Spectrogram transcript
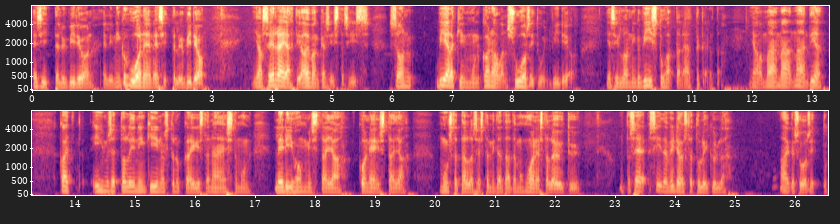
esittelyvideon, eli niin huoneen esittelyvideo. Ja se räjähti aivan käsistä siis. Se on vieläkin mun kanavan suosituin video. Ja sillä on niin 5000 näyttökertaa. Ja mä, mä, mä en tiedä, kai ihmiset oli niin kiinnostunut kaikista näistä mun ledihommista ja koneista ja muusta tällaisesta, mitä täältä mun huoneesta löytyy. Mutta se siitä videosta tuli kyllä aika suosittu.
